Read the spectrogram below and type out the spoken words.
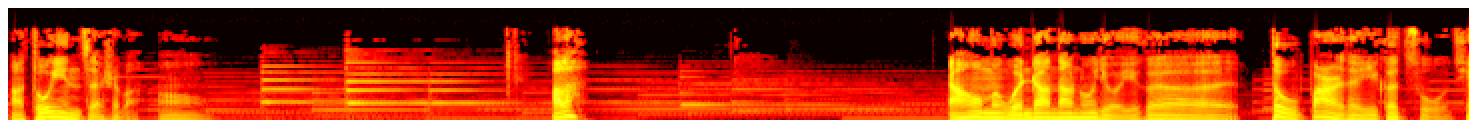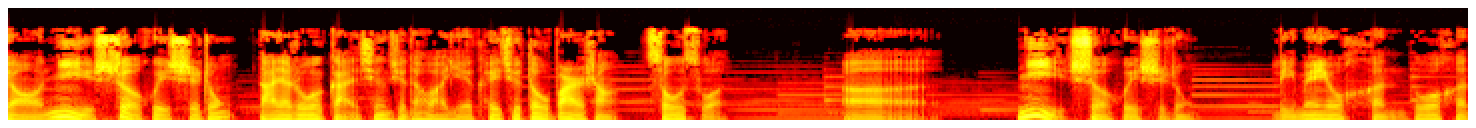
啊，多音字是吧？哦，好了。然后我们文章当中有一个豆瓣的一个组叫“逆社会时钟”，大家如果感兴趣的话，也可以去豆瓣上搜索，呃，“逆社会时钟”，里面有很多很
